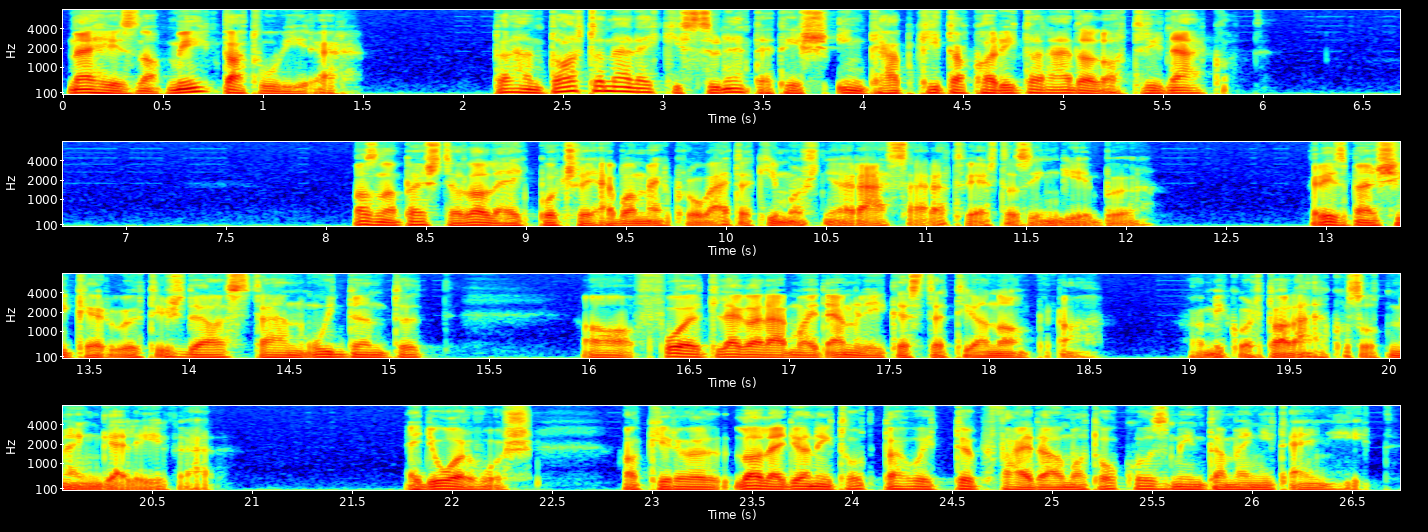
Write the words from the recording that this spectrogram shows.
Nehéz nap, mi, tatuírer? Talán tartanál egy kis szünetet, és inkább kitakarítanád a latrinákat? Aznap este Lale egy pocsolyában megpróbálta kimosni a rászárat vért az ingéből. Részben sikerült is, de aztán úgy döntött, a folt legalább majd emlékezteti a napra, amikor találkozott Mengelével. Egy orvos, akiről Lale gyanította, hogy több fájdalmat okoz, mint amennyit enyhít,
